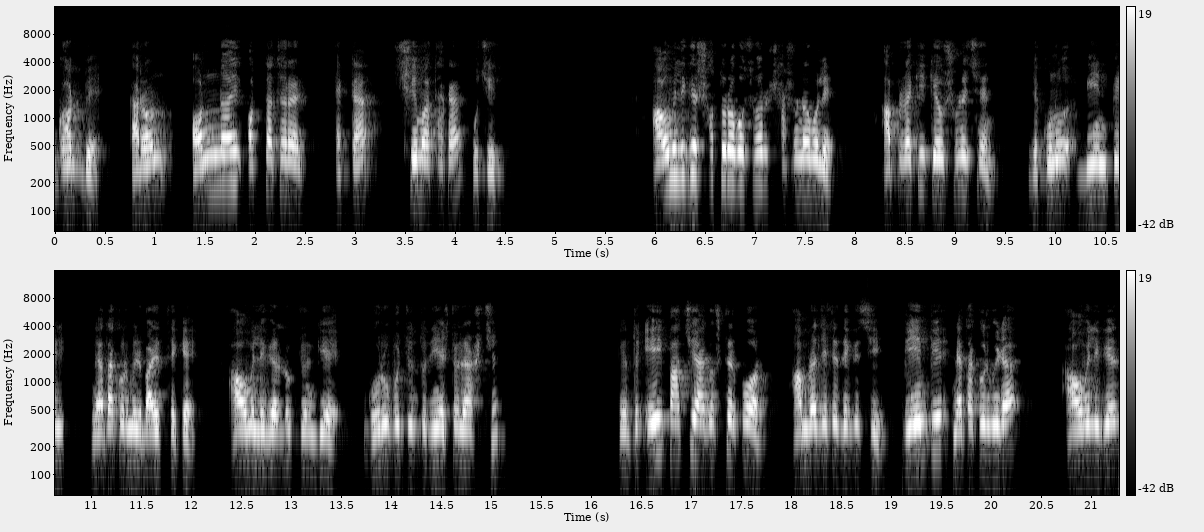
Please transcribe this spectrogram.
ঘটবে, কারণ অন্যায় অত্যাচারের একটা সীমা থাকা উচিত। আওয়ামী লীগের সতেরো বছর শাসনামলে আপনারা কি কেউ শুনেছেন যে কোনো বিএনপির নেতাকর্মীর বাড়ি থেকে আওয়ামী লীগের লোকজন গিয়ে গরু পর্যন্ত নিয়ে চলে আসছে? কিন্তু এই পাঁচই আগস্টের পর আমরা যেটা দেখেছি, বিএনপির নেতাকর্মীরা আওয়ামী লীগের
